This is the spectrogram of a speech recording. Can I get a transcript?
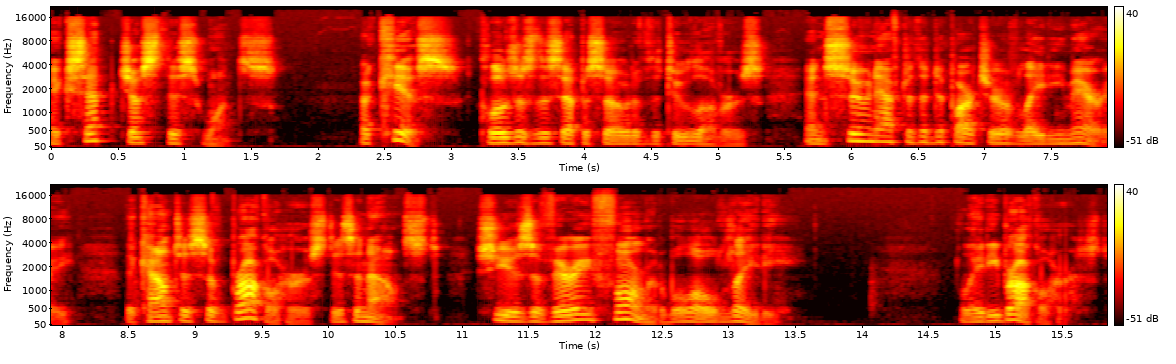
except just this once. A kiss closes this episode of The Two Lovers and soon after the departure of Lady Mary, the Countess of Brocklehurst is announced. She is a very formidable old lady. Lady Brocklehurst.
